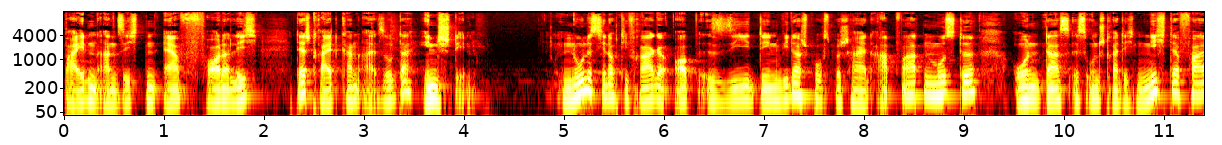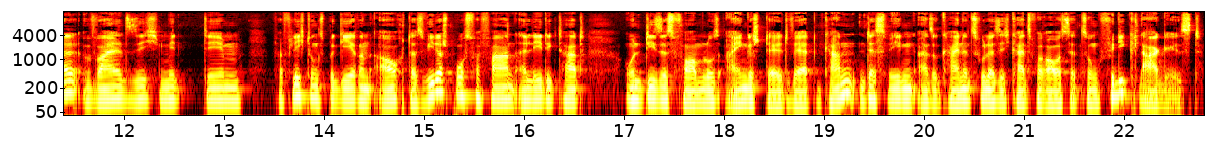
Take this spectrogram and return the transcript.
beiden Ansichten erforderlich. Der Streit kann also dahinstehen. Nun ist jedoch die Frage, ob sie den Widerspruchsbescheid abwarten musste und das ist unstreitig nicht der Fall, weil sich mit dem Verpflichtungsbegehren auch das Widerspruchsverfahren erledigt hat und dieses formlos eingestellt werden kann, deswegen also keine Zulässigkeitsvoraussetzung für die Klage ist.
